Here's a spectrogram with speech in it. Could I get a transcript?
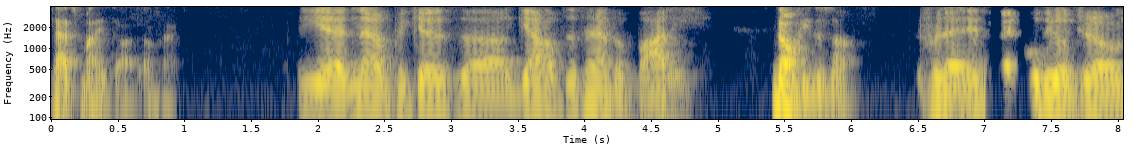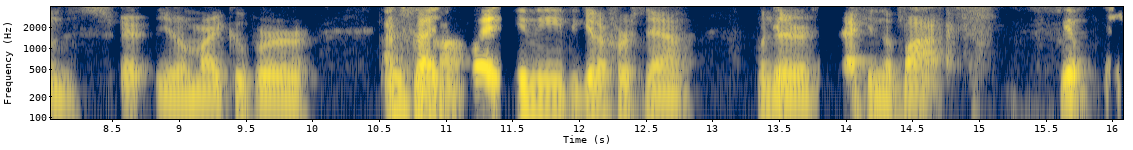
that's my thought on that. Yeah, no, because uh Gallup doesn't have the body. No, he does not. for that inside Julio Jones, er, you know, Mari Cooper That's a good inside play you need to get a first down when they're stacking the box. Yep. You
